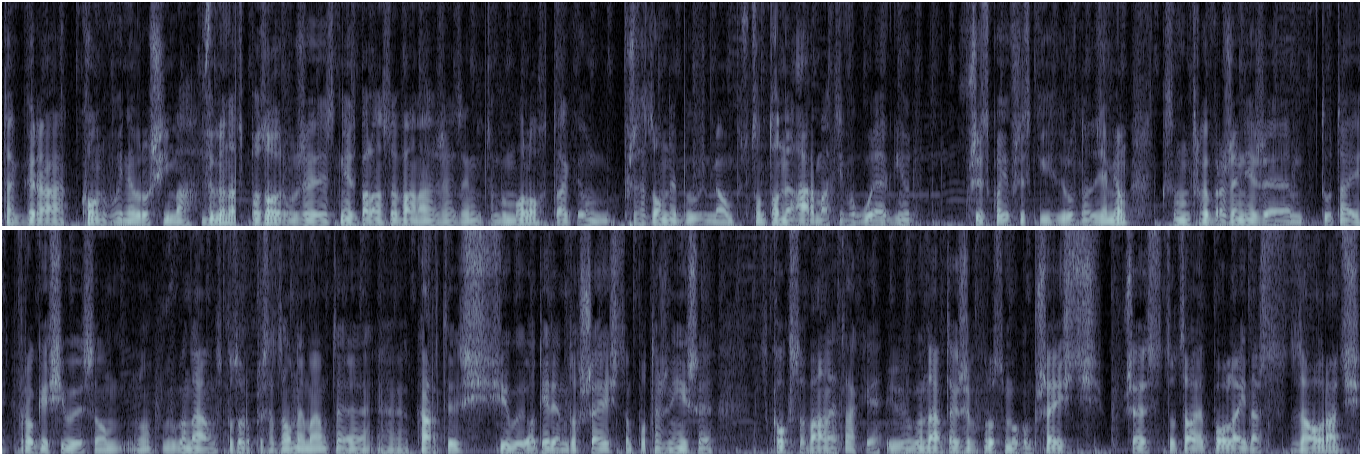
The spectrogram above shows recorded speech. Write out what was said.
ta gra Konwój Neuroshima. Wygląda z pozoru, że jest niezbalansowana, że ten, ten był moloch, tak, on przesadzony był, że miał tą tonę armat i w ogóle gniótł wszystko i wszystkich równo z ziemią. Samo mam trochę wrażenie, że tutaj wrogie siły są, no, wyglądają z pozoru przesadzone, mają te e, karty siły od 1 do 6, są potężniejsze, skoksowane takie i wyglądają tak, że po prostu mogą przejść przez to całe pole i nas zaorać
